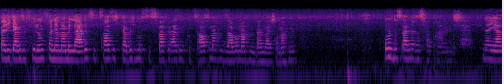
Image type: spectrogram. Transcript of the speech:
Weil die ganze Füllung von der Marmelade ist jetzt raus. Ich glaube, ich muss das Waffeleisen kurz aufmachen, sauber machen und dann weitermachen. Und das andere ist verbrannt. Naja,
